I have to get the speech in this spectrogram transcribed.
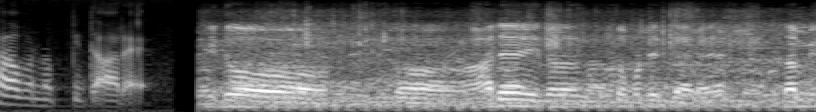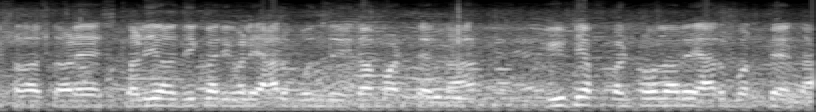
ಸಾವನ್ನಪ್ಪಿದ್ದಾರೆ. ಇದು ಆನೆ ಇದನ್ನು ಮೃತಪಟ್ಟಿದ್ದಾರೆ ನಮಗೆ ಸ್ಥಳ ಸ್ಥಳೀಯ ಸ್ಥಳೀಯ ಅಧಿಕಾರಿಗಳು ಯಾರು ಬಂದು ಇದು ಮಾಡ್ತಾ ಇಲ್ಲ. ಇ ಟಿ ಎಫ್ ಕಂಟ್ರೋಲರ್ ಯಾರು ಬರ್ತಾ ಇಲ್ಲ.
